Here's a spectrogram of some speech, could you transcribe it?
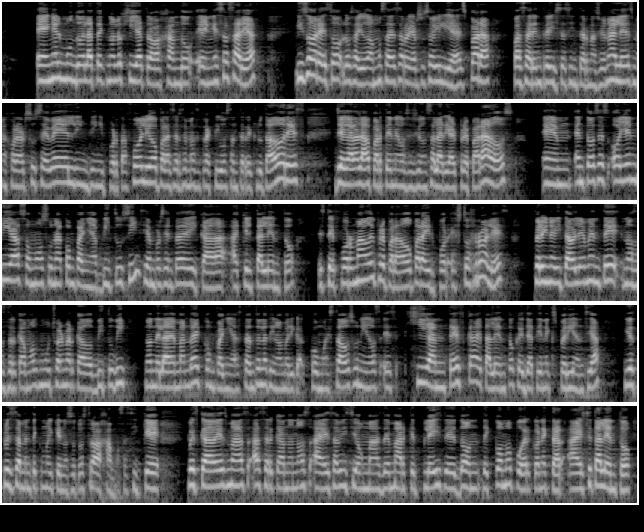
en el mundo de la tecnología trabajando en esas áreas y sobre eso los ayudamos a desarrollar sus habilidades para pasar entrevistas internacionales, mejorar su CV, LinkedIn y portafolio para hacerse más atractivos ante reclutadores, llegar a la parte de negociación salarial preparados. Em, entonces, hoy en día somos una compañía B2C 100% dedicada a que el talento esté formado y preparado para ir por estos roles, pero inevitablemente nos acercamos mucho al mercado B2B, donde la demanda de compañías, tanto en Latinoamérica como Estados Unidos, es gigantesca de talento que ya tiene experiencia y es precisamente con el que nosotros trabajamos. Así que, pues cada vez más acercándonos a esa visión más de marketplace, de, de cómo poder conectar a ese talento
